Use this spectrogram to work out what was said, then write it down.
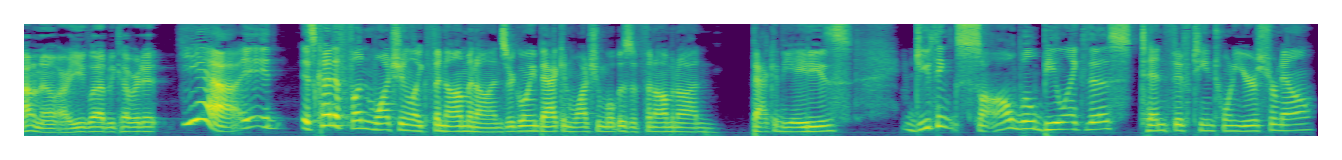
I don't know. Are you glad we covered it? Yeah, it, it it's kind of fun watching like phenomenons or going back and watching what was a phenomenon back in the 80s. Do you think Saw will be like this 10, 15, 20 years from now?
